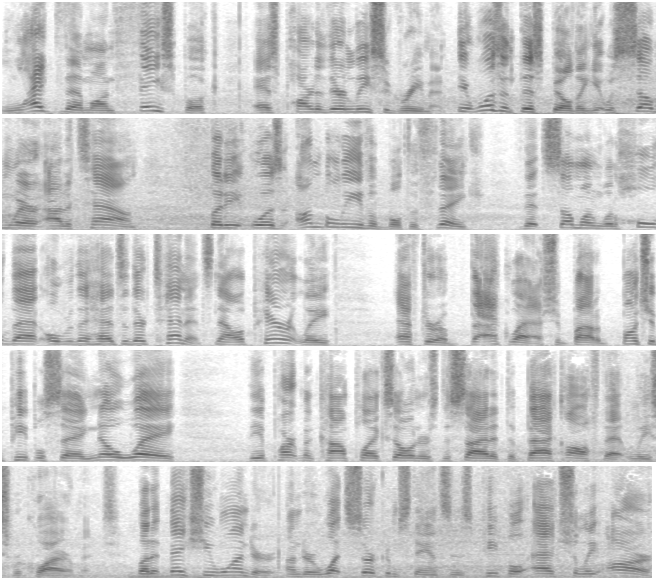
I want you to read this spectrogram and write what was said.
like them on Facebook as part of their lease agreement. It wasn't this building, it was somewhere out of town, but it was unbelievable to think that someone would hold that over the heads of their tenants. Now, apparently, after a backlash about a bunch of people saying, no way, the apartment complex owners decided to back off that lease requirement. But it makes you wonder under what circumstances people actually are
